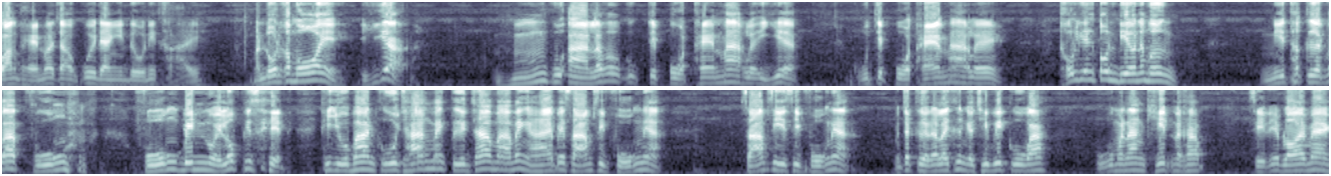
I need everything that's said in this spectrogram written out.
วางแผนว่าจะเอากล้วยแดงอินโดนี่ขาย มันโดนขโมยไอ้เหี้ยหืมกูอ่านแล้วก็กูเจ็บปวดแทนมากเลยไอ้เหี้ยกูเจ็บปวดแทนมากเลยเขาเลี้ยงต้นเดียวนะมึง นี่ถ้าเกิดว่าฝูง ฝูงบินหน่วยรบพิเศษ ที่อยู่บ้านกูช้างแม่งตื่นเช้ามาแม่งหายไปสามสิบฝูงเนี่ยสามสี่สิบฝูงเนี่ย มันจะเกิดอะไรขึ้นกับชีวิตกูวะกูก็มานั่งคิดนะครับ เสร็จเรียบร้อยแม่ง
